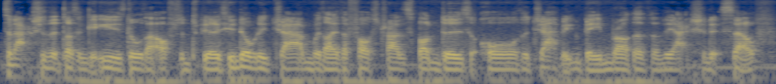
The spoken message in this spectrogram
It's an action that doesn't get used all that often, to be honest. You normally jam with either false transponders or the jamming beam rather than the action itself.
